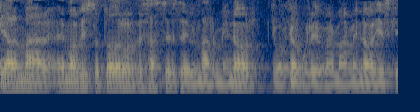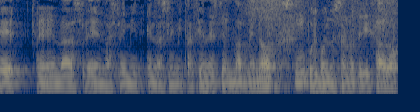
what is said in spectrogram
y, al mar, hemos visto todos los desastres del Mar Menor, lo que ha ocurrido con el Mar Menor, y es que en las, en las, en las limitaciones del Mar Menor, pues bueno, se han utilizado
